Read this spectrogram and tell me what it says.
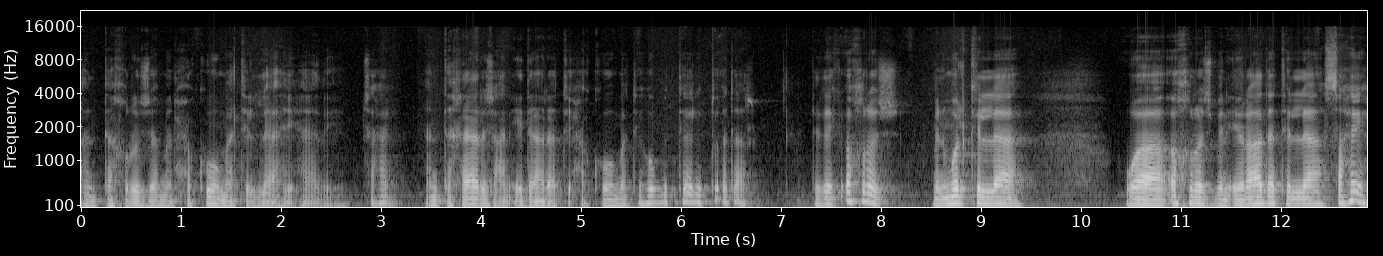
أن تخرج من حكومة الله هذه. صحيح. أنت خارج عن إدارة حكومته وبالتالي بتؤدر. لذلك اخرج من ملك الله واخرج من إرادة الله. صحيح.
